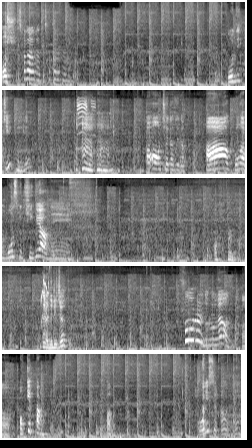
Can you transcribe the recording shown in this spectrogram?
어씨. 찾아야 돼, 찾아야 돼. 어디 있지? 근데? 어, 어, 쟤다, 쟤다. 아, 뭔가 모습이 기괴하네. 어, 헐. 때려 느리죠? Q를 누르면 어, 어깨빵. 대박. 어디 있을까, 근데?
